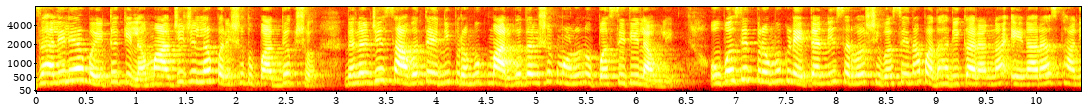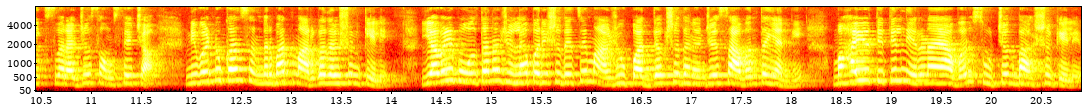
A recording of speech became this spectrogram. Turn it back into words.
झालेल्या या बैठकीला माजी जिल्हा परिषद उपाध्यक्ष धनंजय सावंत यांनी प्रमुख मार्गदर्शक म्हणून उपस्थिती लावली. उपस्थित प्रमुख नेत्यांनी सर्व शिवसेना पदाधिकाऱ्यांना येणाऱ्या स्थानिक स्वराज्य संस्थेच्या निवडणुकांसंदर्भात मार्गदर्शन केले. यावेळी बोलताना जिल्हा परिषदेचे माजी उपाध्यक्ष धनंजय सावंत यांनी महायुतीतील निर्णयावर सूचक भाष्य केले.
